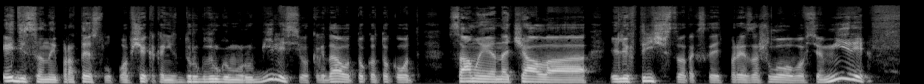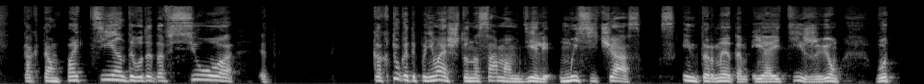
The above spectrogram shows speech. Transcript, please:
Эдисона и про Теслу, вообще как они друг другом рубились, когда вот только-только вот самое начало электричества, так сказать, произошло во всем мире, как там патенты, вот это все, это, как только ты понимаешь, что на самом деле мы сейчас с интернетом и IT живем, вот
